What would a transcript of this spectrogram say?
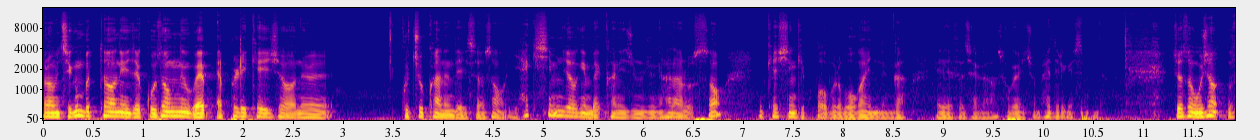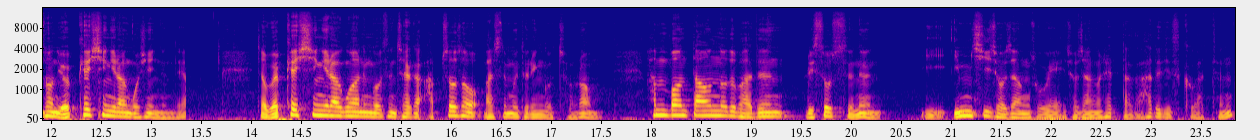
그럼 지금부터는 이제 고성능 웹 애플리케이션을 구축하는 데 있어서 이 핵심적인 메커니즘 중에 하나로서 이 caching 기법으로 뭐가 있는가에 대해서 제가 소개 좀 해드리겠습니다. 그래서 우선, 우선 웹 caching이라는 것이 있는데요. 자, 웹 caching이라고 하는 것은 제가 앞서서 말씀을 드린 것처럼 한 번 다운로드 받은 resource는 이 임시 저장소에 저장을 했다가 하드디스크 같은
